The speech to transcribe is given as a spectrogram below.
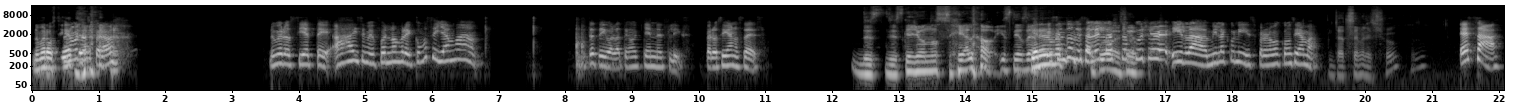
Número no me lo 7, esperaba. Número 7. Ay, se me fue el nombre. ¿Cómo se llama? Ahorita te digo, la tengo aquí en Netflix. Pero sigan ustedes. Es, es que yo no sé a la bestia. O sea, ¿Quieren Es una- en donde sale la Ashton. Kutcher y la Mila Kunis, pero no me acuerdo cómo se llama. That 70 Show. ¡Esa!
